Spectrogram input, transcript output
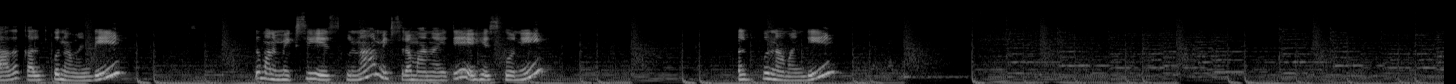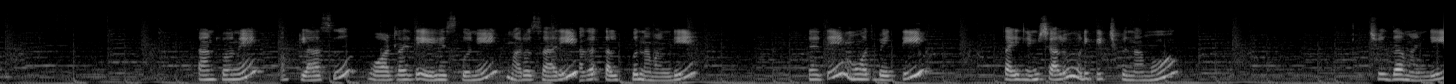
బాగా కలుపుకుందామండి. మనం మిక్సీ వేసుకున్న మిక్సర్ మన అయితే వేసుకొని కలుపుకున్నామండి దాంట్లోనే ఒక గ్లాసు వాటర్ అయితే వేసేసుకొని మరోసారి బాగా కలుపుకున్నామండి అయితే మూత పెట్టి ఐదు నిమిషాలు ఉడికించుకున్నాము చూద్దామండి.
